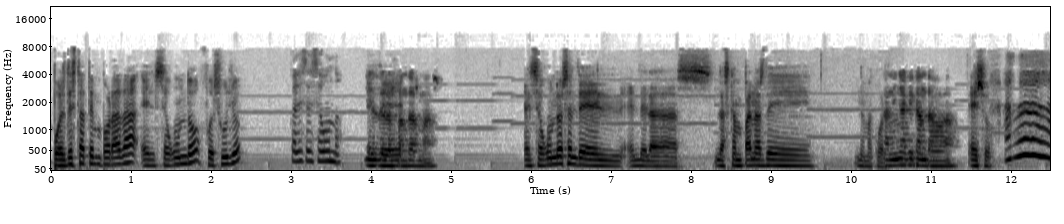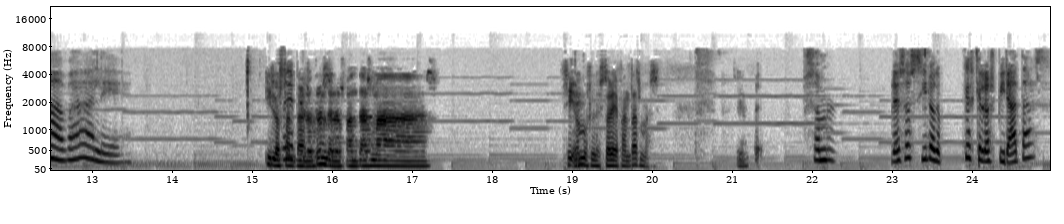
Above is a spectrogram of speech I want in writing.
Pues de esta temporada, el segundo fue suyo. ¿Cuál es el segundo? El de los fantasmas. El segundo es el, del, el de las, las campanas de... No me La acuerdo. niña que cantaba. Eso. Ah, vale. Y los Oye, Y el otro, el fantasmas. de los fantasmas. Sí, vamos, la historia de fantasmas. Son... Eso sí, lo que que es que los piratas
